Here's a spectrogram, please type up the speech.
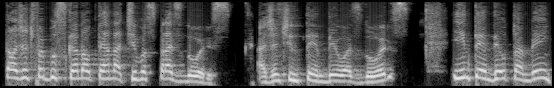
Então, a gente foi buscando alternativas para as dores. A gente entendeu as dores e entendeu também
